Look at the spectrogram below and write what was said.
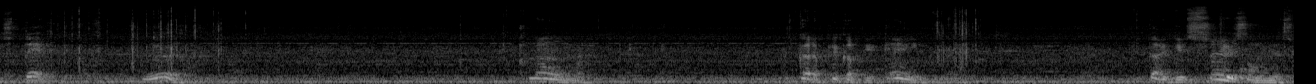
it's thick. Yeah. Come on, man. You gotta pick up your game, man. Gotta get serious on this.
